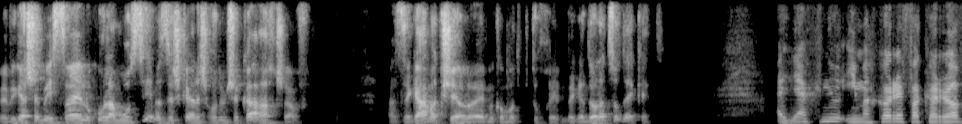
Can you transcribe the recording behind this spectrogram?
ובגלל שבישראל לא כולם רוסים, אז יש כאלה שחושבים שקר עכשיו. אז זה גם מקשה על מקומות פתוחים. בגדול את צודקת. אנחנו עם החורף הקרוב,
